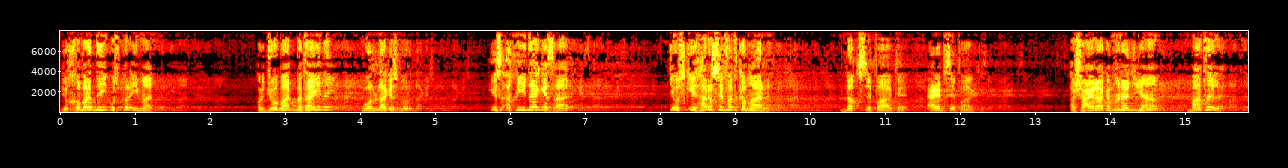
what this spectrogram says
جو خبر دی اس پر ایمان۔ اور جو بات بتائی نہیں، وہ اللہ کے سپرد۔ اس عقیدے کے ساتھ کہ اس کی ہر صفت کمال ہے۔ نقص سے پاک ہے، عیب سے پاک ہے۔ عشاعرہ کا منج یہاں باطل ہے۔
